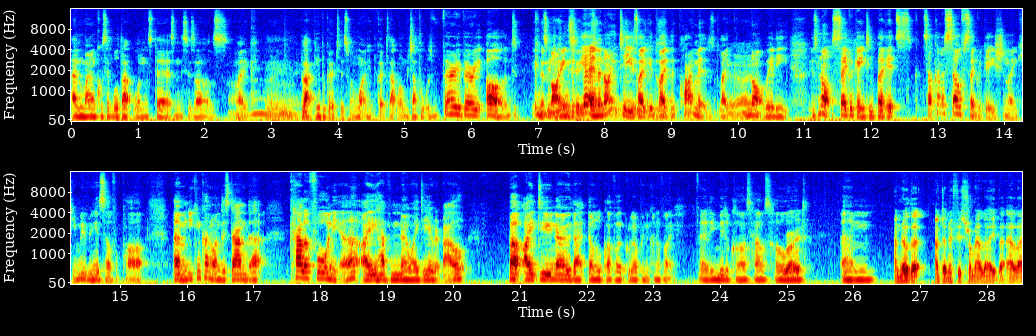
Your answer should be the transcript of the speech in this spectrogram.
And my uncle said, "Well, that one's theirs and this is ours. Like, black people go to this one, white people go to that one," which I thought was very, very odd. In the 90s. yeah, in the nineties, like, it, like the climate is like Yeah. not really. It's not segregated, but it's some kind of self-segregation. Like you're moving yourself apart, um, and you can kind of understand that. California, I have no idea about, but I do know that Donald Glover grew up in a kind of like fairly middle class household. Right. Um, I know that I don't know if he's from LA, but LA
